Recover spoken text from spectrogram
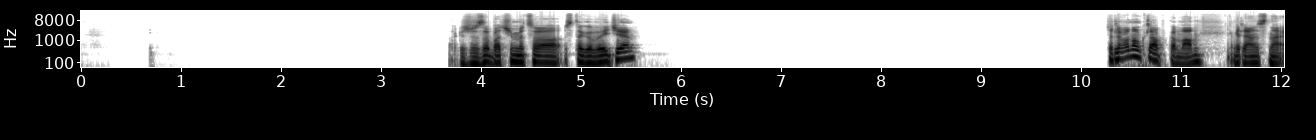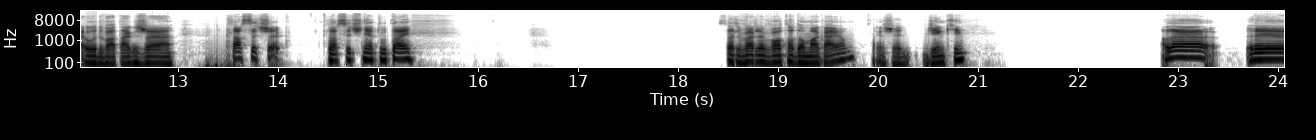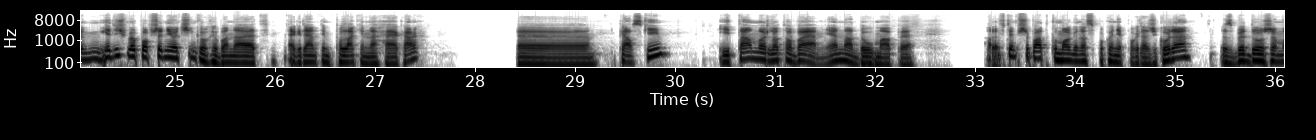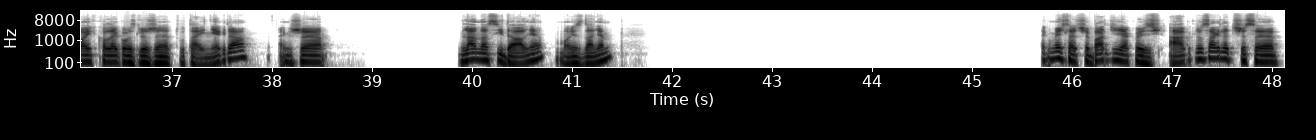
Także zobaczymy, co z tego wyjdzie. Czerwoną klapkę mam, grając na EU2, także klasyczek, klasycznie tutaj. Serwery WOTA domagają, także dzięki. Ale yy, mieliśmy w poprzednim odcinku chyba nawet, jak grałem tym Polakiem na hekach, yy, piaski i tam lotowałem, nie, na dół mapy. Ale w tym przypadku mogę na spokojnie pograć górę. Zbyt dużo moich kolegów z drużyny tutaj nie gra, także dla nas idealnie, moim zdaniem. Tak myślę, czy bardziej jakoś agro zagrać, czy sobie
